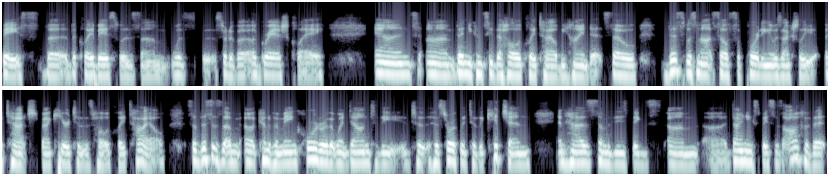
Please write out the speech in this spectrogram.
base. The the clay base was um, was uh, sort of a, a grayish clay, and um, then you can see the hollow clay tile behind it. So this was not self-supporting; it was actually attached back here to this hollow clay tile. So this is a, a kind of a main corridor that went down to the to historically to the kitchen and has some of these big um, uh, dining spaces off of it.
